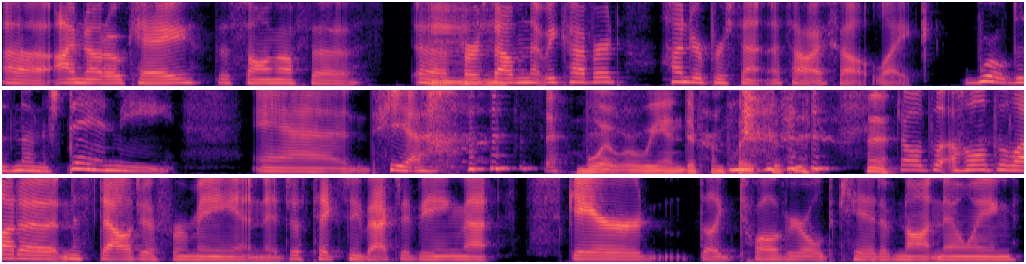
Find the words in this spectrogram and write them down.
Uh, I'm not okay. The song off the uh, first Mhm. album that we covered, hundred percent. That's how I felt. Like world doesn't understand me, and yeah. so Boy, were we in different places. it holds holds a lot of nostalgia for me, and it just takes me back to being that scared, like twelve year old kid of not knowing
